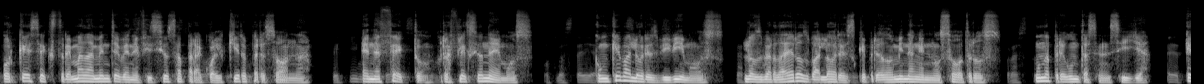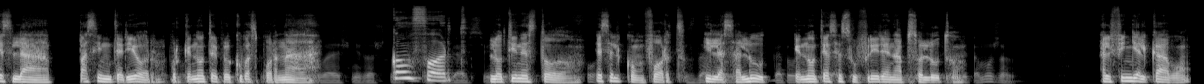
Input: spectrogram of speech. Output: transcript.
Porque es extremadamente beneficiosa para cualquier persona. En efecto, reflexionemos. ¿Con qué valores vivimos? Los verdaderos valores que predominan en nosotros. Una pregunta sencilla. ¿Es la paz interior porque no te preocupas por nada? Confort. Lo tienes todo. Es el confort y la salud que no te hace sufrir en absoluto. Al fin y al cabo,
